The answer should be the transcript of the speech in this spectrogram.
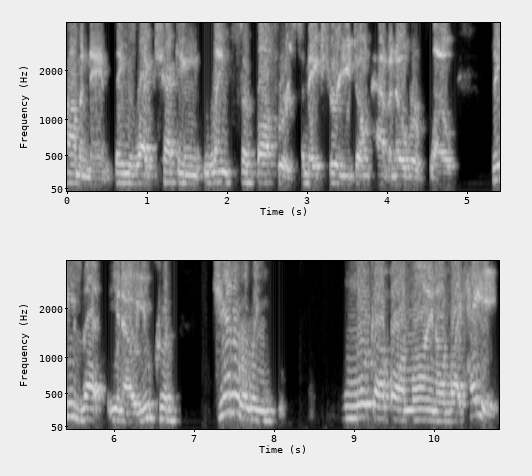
common name, things like checking lengths of buffers to make sure you don't have an overflow, things that, you know, you could generally look up online on like, hey,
